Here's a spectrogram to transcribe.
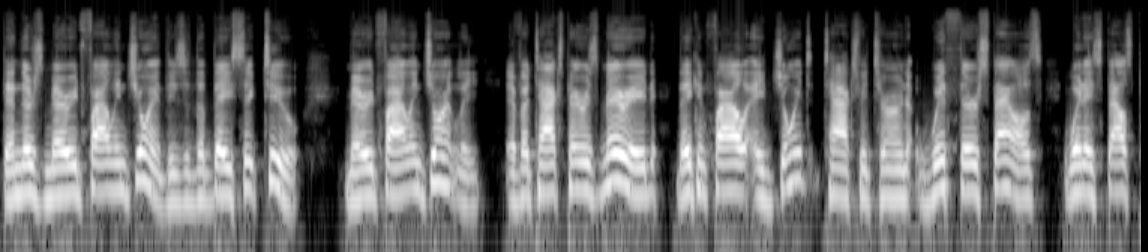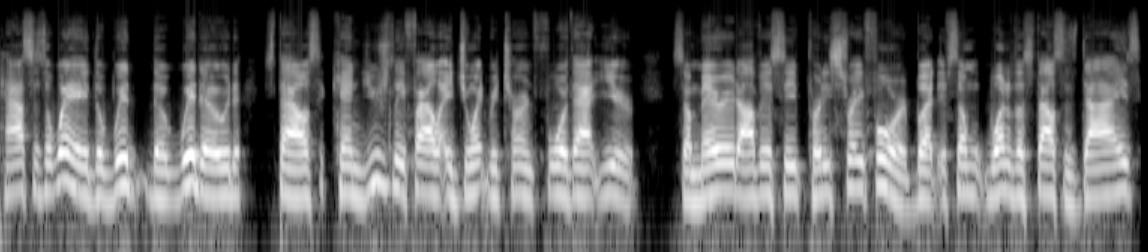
Then there's married filing joint. These are the basic two. Married filing jointly. If a taxpayer is married, they can file a joint tax return with their spouse. When a spouse passes away, the, wid- the widowed spouse can usually file a joint return for that year. So married, obviously, pretty straightforward. But if some one of the spouses dies,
